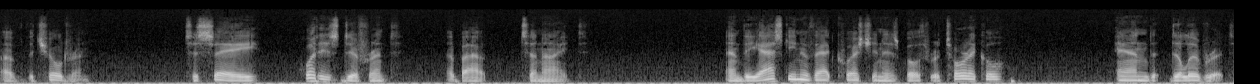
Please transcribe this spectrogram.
of the children to say, What is different about tonight? And the asking of that question is both rhetorical and deliberate.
